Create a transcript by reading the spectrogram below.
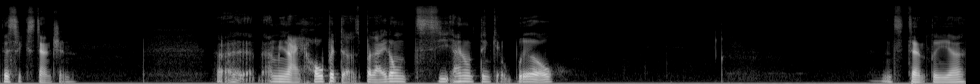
This extension. Uh, I mean, I hope it does, but I don't see. I don't think it will. Incidentally, uh,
